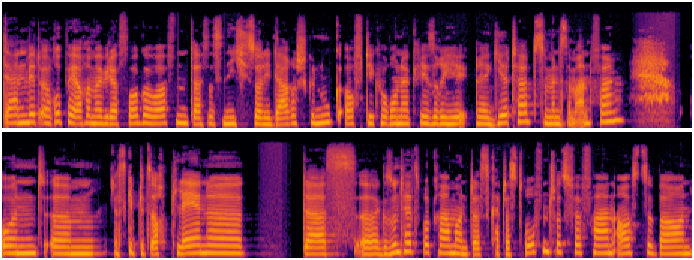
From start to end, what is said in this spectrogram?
Dann wird Europa ja auch immer wieder vorgeworfen, dass es nicht solidarisch genug auf die Corona-Krise re reagiert hat, zumindest am Anfang. Und ähm, es gibt jetzt auch Pläne, das äh, Gesundheitsprogramme und das Katastrophenschutzverfahren auszubauen.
